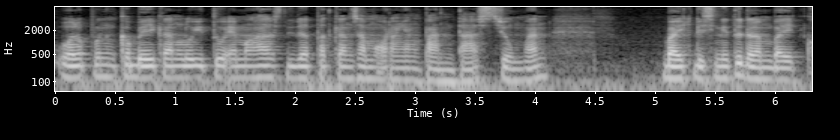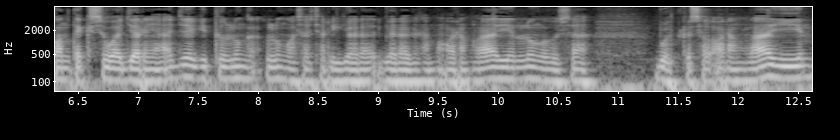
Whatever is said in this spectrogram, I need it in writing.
Walaupun kebaikan lu itu emang harus didapatkan sama orang yang pantas cuman baik di sini tuh dalam baik konteks wajarnya aja gitu. Lu nggak lu nggak usah cari gara-gara sama orang lain lu nggak usah buat kesel orang lain.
